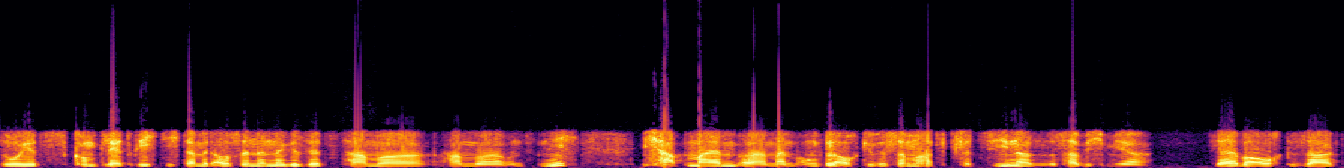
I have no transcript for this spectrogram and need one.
So jetzt komplett richtig damit auseinandergesetzt haben wir, haben wir uns nicht. Ich habe meinem, äh, meinem Onkel auch gewissermaßen verziehen, also das habe ich mir selber auch gesagt.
